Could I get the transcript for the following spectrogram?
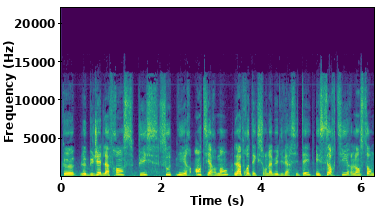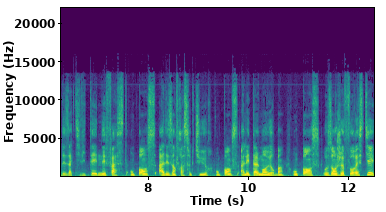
que le budget de la France puisse soutenir entièrement la protection de la biodiversité et sortir l'ensemble des activités néfastes. On pense à des infrastructures, on pense à l'étalement urbain, on pense aux enjeux forestiers.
